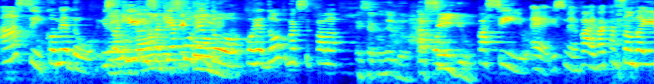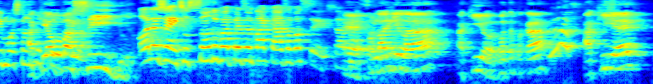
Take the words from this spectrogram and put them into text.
Ah, sim, comedor. Isso É aqui, isso aqui é corredor. Corredor, como é que se fala? Esse é corredor. Ah, Passeio. Passilho. É, isso mesmo. Vai, vai passando aí, mostrando Aqui é o passeio. Olha, gente, o Sandro vai apresentar a casa a vocês, tá? É, Vai, o lado de lá, aqui ó, bota pra cá. Aqui é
